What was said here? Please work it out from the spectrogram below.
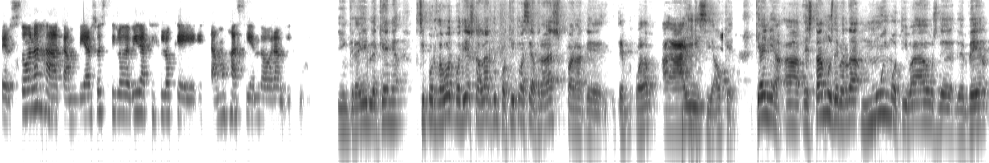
personas a cambiar su estilo de vida, que es lo que estamos haciendo ahora mismo. Increíble, Kenia. Si por favor podías jalarte un poquito hacia atrás para que te pueda... Ahí sí, ok. Kenia, ah, estamos de verdad muy motivados de, ver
